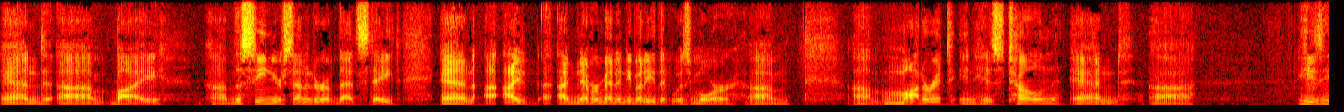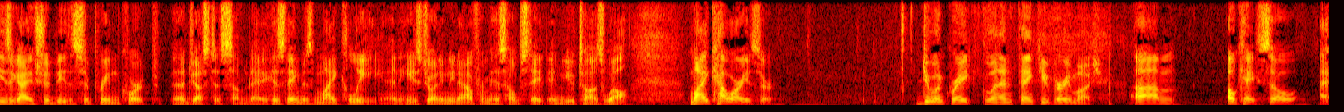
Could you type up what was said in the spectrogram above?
and um, by uh, the senior senator of that state. And I, have never met anybody that was more um, um, moderate in his tone and uh, He's, he's a guy who should be the Supreme Court uh, justice someday. His name is Mike Lee, and he's joining me now from his home state in Utah as well. Mike, how are you, sir? Doing great, Glenn. Thank you very much. Um, okay, so uh,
